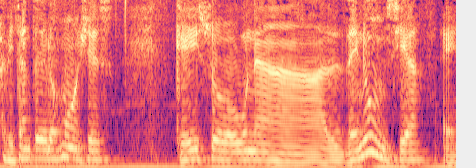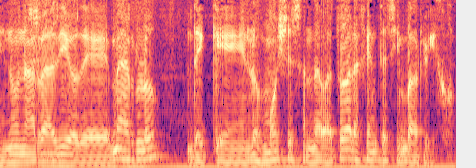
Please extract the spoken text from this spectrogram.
habitante de Los Molles que hizo una denuncia en una radio de Merlo de que en Los Molles andaba toda la gente sin barbijo.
